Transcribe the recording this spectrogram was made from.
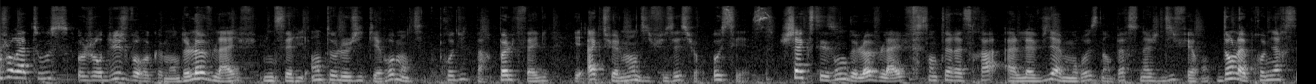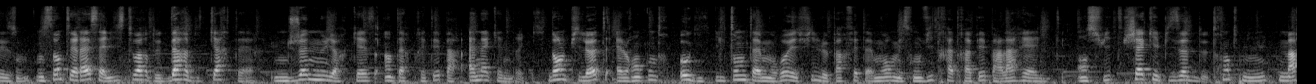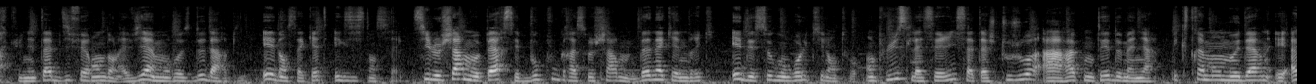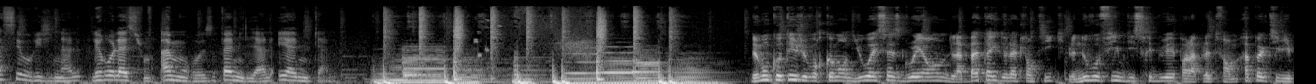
Bonjour à tous, aujourd'hui je vous recommande Love Life, une série anthologique et romantique produite par Paul Feig et actuellement diffusée sur OCS. Chaque saison de Love Life s'intéressera à la vie amoureuse d'un personnage différent. Dans la première saison, on s'intéresse à l'histoire de Darby Carter, une jeune new-yorkaise interprétée par Anna Kendrick. Dans le pilote, elle rencontre Augie. Ils tombent amoureux et filent le parfait amour mais sont vite rattrapés par la réalité. Ensuite, chaque épisode de 30 minutes marque une étape différente dans la vie amoureuse de Darby et dans sa quête existentielle. Si le charme opère, c'est beaucoup grâce au charme d'Anna Kendrick et des seconds rôles qui En plus, la série s'attache toujours à raconter de manière extrêmement moderne et assez originale les relations amoureuses, familiales et amicales. De mon côté, je vous recommande USS Greyhound, La bataille de l'Atlantique, le nouveau film distribué par la plateforme Apple TV+,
